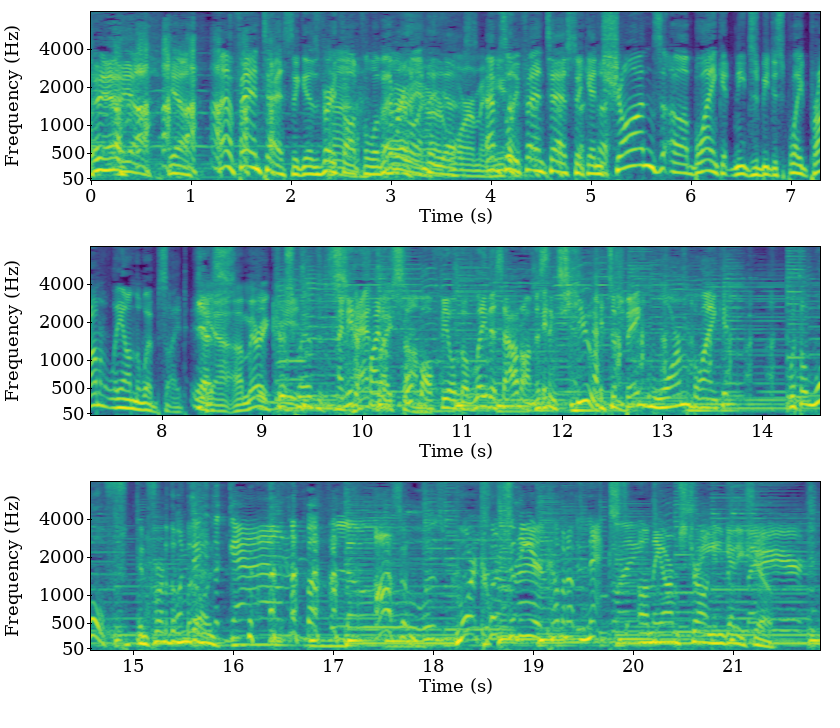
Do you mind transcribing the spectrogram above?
Yeah, yeah, yeah. Uh, fantastic. It's very thoughtful of Very everyone. heartwarming. Absolutely fantastic. And Sean's uh, blanket needs to be displayed prominently on the website. Yes. Yeah, uh, Merry Christmas. I need to find by a some. football field to lay this out on. This thing's huge. It's a big, warm blanket with a wolf in front of the moon. awesome. More clips of the year coming up next on the Armstrong and Getty Show.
